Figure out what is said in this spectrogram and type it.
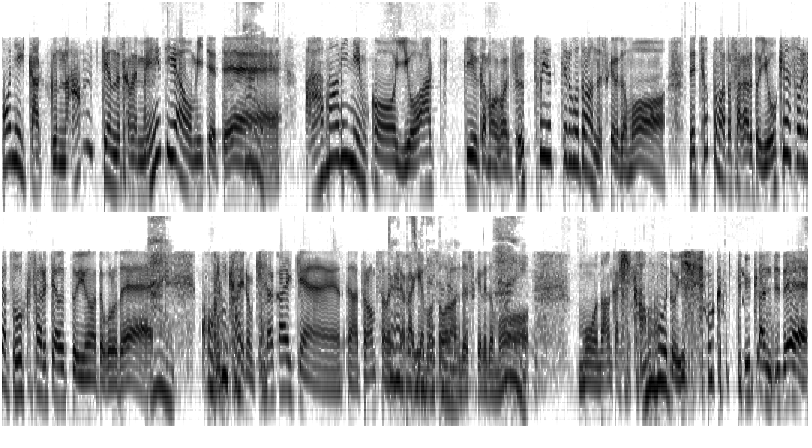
とにかく、なんていうんですかね、メディアを見てて、はい、あまりにもこう弱気ていうか、もうこれずっと言ってることなんですけれども、で、ちょっとまた下がると余計それが増幅されちゃうというようなところで、はい、今回の記者会見、トランプさんの記者会見もそうなんですけれども、もうなんか悲観ムード一色っていう感じで、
